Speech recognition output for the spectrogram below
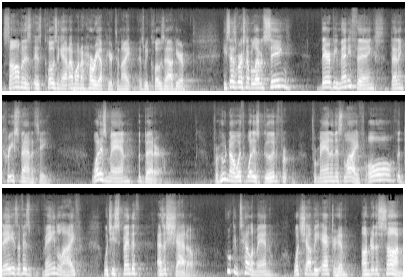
Solomon is, is closing out. I want to hurry up here tonight as we close out here. He says, verse number 11, Seeing there be many things that increase vanity, what is man the better? For who knoweth what is good for, for man in this life? All the days of his vain life, which he spendeth as a shadow. Who can tell a man what shall be after him under the sun?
